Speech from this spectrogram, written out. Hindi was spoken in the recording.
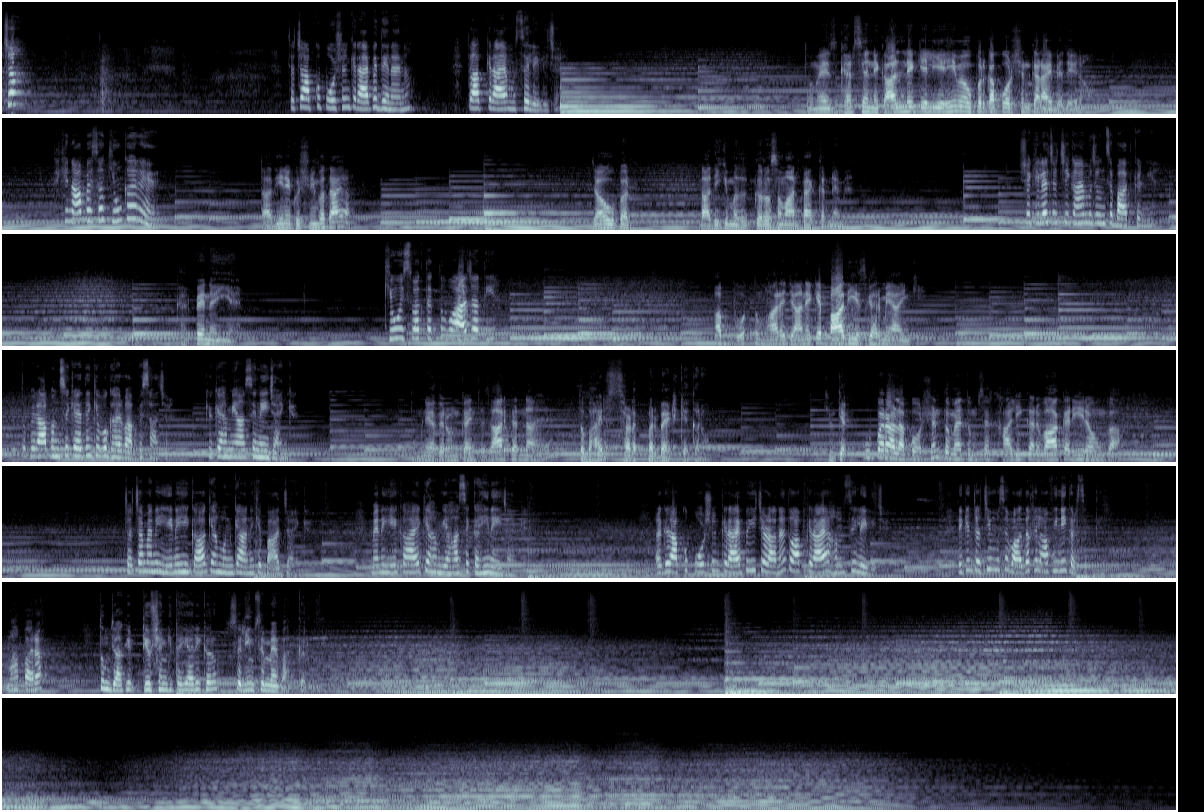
चाचा। चाचा आपको पोर्शन किराए पे देना है ना तो आप किराया मुझसे ले लीजिए। तुम्हें इस घर से निकालने के लिए ही मैं ऊपर का पोर्शन किराए पे दे रहा हूँ। लेकिन आप ऐसा क्यों कर रहे हैं? दादी ने कुछ नहीं बताया। जाओ ऊपर दादी की मदद करो सामान पैक करने में। शकीला चची कहाँ है? मुझे उनसे बात करनी है। पे नहीं है। क्यों इस वक्त तक तो वो आ जाती है? अब वो तुम्हारे जाने के बाद ही इस घर में आएँगी। तो फिर आप उनसे कह दें कि वो घर वापस आ जाए क्योंकि हम यहाँ से नहीं जाएँगे। तुमने अगर उनका इंतज़ार करना है तो बाहर सड़क पर बैठ के करो। क्योंकि ऊपर वाला पोर्शन तो मैं तुमसे खाली करवा कर ही रहूँगा। चाचा, मैंने ये नहीं कहा कि हम उनके आने के बाद जाएँगे। मैंने ये कहा है कि हम यहाँ से कहीं नहीं जाएँगे। अगर आपको पोर्शन किराए पे ही चढ़ाना है तो आप किराया हमसे ले लीजिए। लेकिन चाची, मुझसे वादा खिलाफ ही नहीं कर सकती। माँ पारा तुम जाके ट्यूशन की तैयारी करो, सलीम से मैं बात करूँगी।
